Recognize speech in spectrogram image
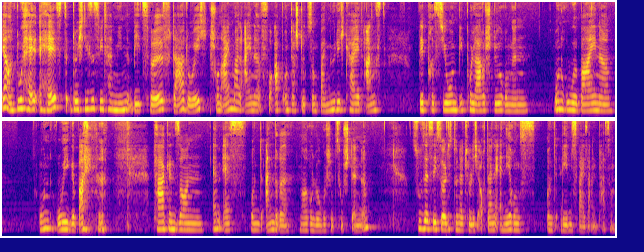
Ja, und du erhältst durch dieses Vitamin B12 dadurch schon einmal eine Vorabunterstützung bei Müdigkeit, Angst, Depression, bipolare Störungen, unruhe Beine, unruhige Beine, Parkinson, MS und andere neurologische Zustände. Zusätzlich solltest du natürlich auch deine Ernährungs- und Lebensweise anpassen.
